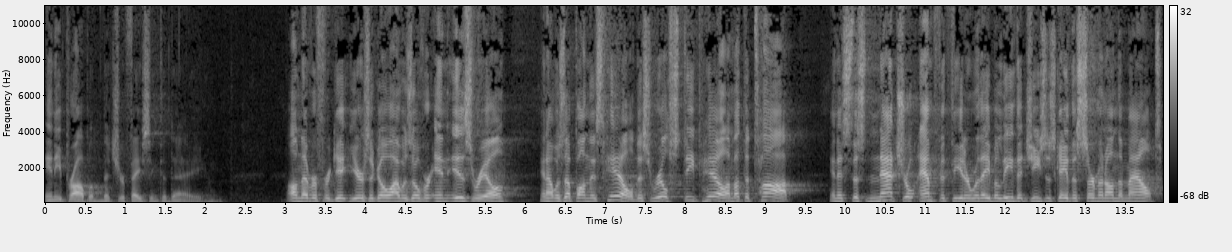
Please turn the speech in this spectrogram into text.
any problem that you're facing today. I'll never forget years ago, I was over in Israel, and I was up on this hill, this real steep hill. I'm at the top, and it's this natural amphitheater where they believe that Jesus gave the Sermon on the Mount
